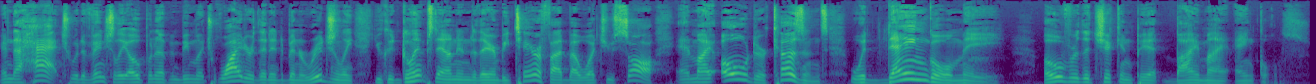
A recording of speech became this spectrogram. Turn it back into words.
and the hatch would eventually open up and be much wider than it had been originally. You could glimpse down into there and be terrified by what you saw. And my older cousins would dangle me over the chicken pit by my ankles.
